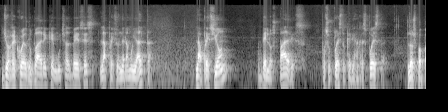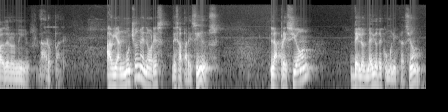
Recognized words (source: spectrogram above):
Yo recuerdo, padre, que muchas veces la presión era muy alta. La presión de los padres, por supuesto, querían respuesta. Los papás de los niños. Claro, padre. Habían muchos menores desaparecidos. La presión de los medios de comunicación,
